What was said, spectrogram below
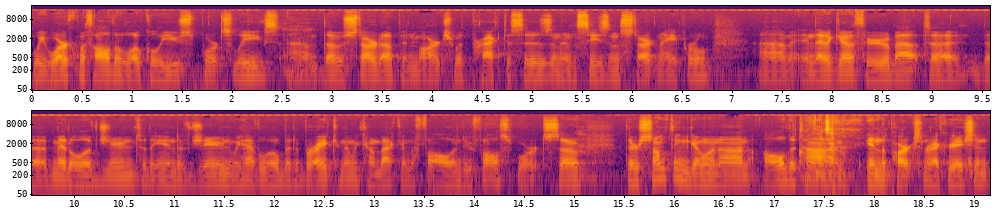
we work with all the local youth sports leagues. Mm-hmm. those start up in March with practices, and then seasons start in April. Um, and they would go through about uh, the middle of June to the end of June. We have a little bit of break, and then we come back in the fall and do fall sports. So there's something going on all the time, all the time. in the parks and recreation.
